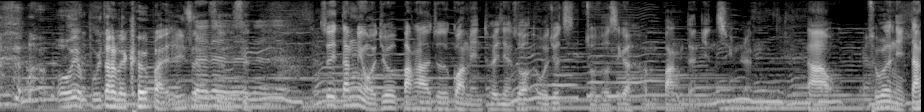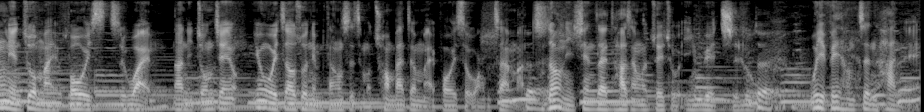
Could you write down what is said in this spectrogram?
我有不当的刻板印象，是不是？对对对。所以当年我就帮他就是冠名推荐说，我觉得左左是一个很棒的年轻人。那除了你当年做 My Voice 之外，那你中间因为我也知道说你们当时怎么创办这个 My Voice 网站嘛，直到你现在踏上了追逐音乐之路，我也非常震撼哎、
